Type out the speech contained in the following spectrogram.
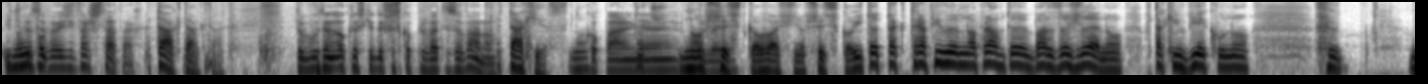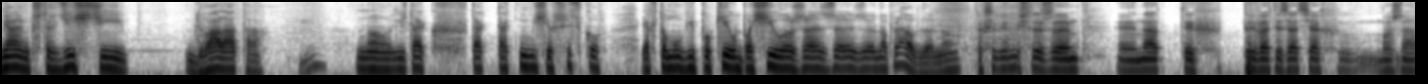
I ty No i po- pracowałeś w warsztatach. Tak, tak, tak. To był ten okres, kiedy wszystko prywatyzowano. Tak jest. No. Kopalnie, Znaczy, no wszystko, właśnie, wszystko. I to tak trafiłem naprawdę bardzo źle, no. W takim wieku, no, miałem 42 lata. No i tak, tak, tak mi się wszystko, jak to mówi, pokiełbasiło, że, że, że naprawdę, no. Tak sobie myślę, że e, na tych prywatyzacjach można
